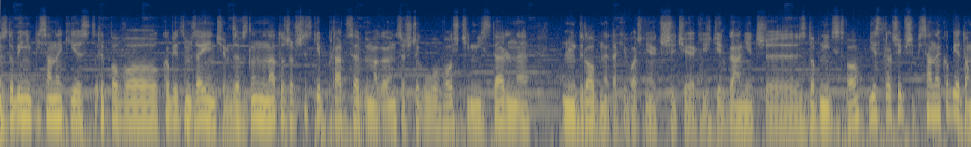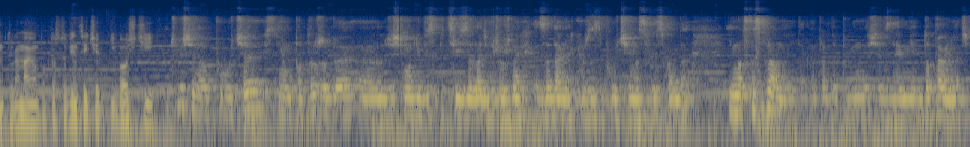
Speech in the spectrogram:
zdobienie pisanek jest typowo kobiecym zajęciem, ze względu na to, że wszystkie prace wymagające szczegółowości, misterne, drobne, takie właśnie jak szycie, jakieś dzierganie czy zdobnictwo, jest raczej przypisane kobietom, które mają po prostu więcej cierpliwości, Oczywiście no, płcie istnieją po to, żeby e, ludzie się mogli wyspecjalizować w różnych zadaniach. Każda z płci ma swoje słabe i mocne strony i tak naprawdę powinny się wzajemnie dopełniać,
